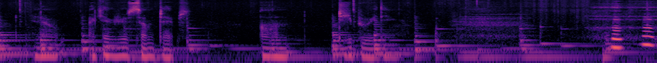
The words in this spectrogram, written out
you know, I gave you some tips on deep breathing.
